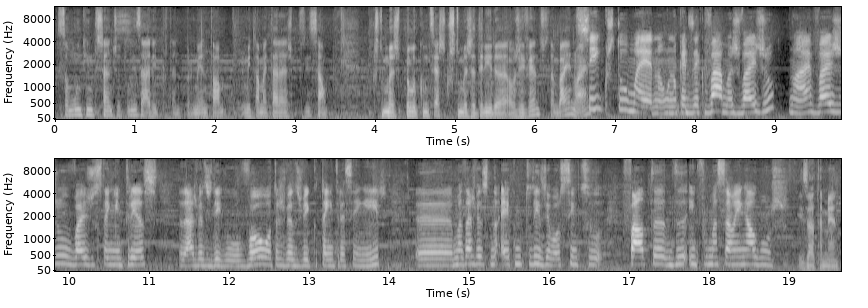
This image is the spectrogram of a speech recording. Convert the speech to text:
que são muito interessantes de utilizar e, portanto, permite, permite aumentar a exposição. Costumas, pelo que me disseste, costumas aderir aos eventos também, não é? Sim, costuma. É, não, não quer dizer que vá, mas vejo, não é? Vejo, vejo se tenho interesse. Às vezes digo vou, outras vezes digo que tenho interesse em ir. Uh, mas às vezes é como tu dizes, eu sinto falta de informação em alguns. Exatamente.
